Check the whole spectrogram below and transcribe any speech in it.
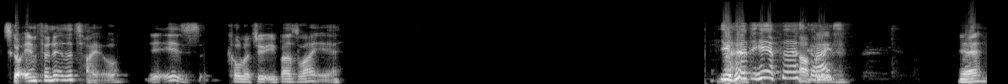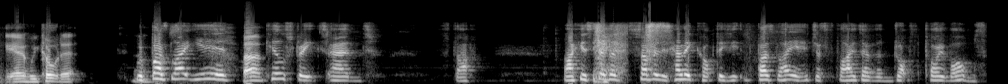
It's got infinite in the title. It is Call of Duty Buzz Lightyear. You heard it here first, Can't guys. Yeah, yeah, we called it. With Buzz Lightyear Um, kill streaks and stuff. Like instead of some of his helicopters, Buzz Lightyear just flies over and drops toy bombs.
